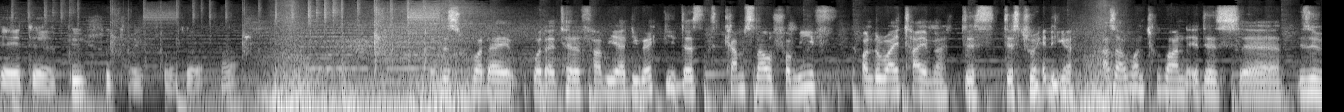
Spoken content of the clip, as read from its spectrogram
Et être plus structuré. Donc, euh, voilà. This is what I what I tell Fabia directly. This comes now for me on the right time. uh, This this training. As a one to one, it is uh, is a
